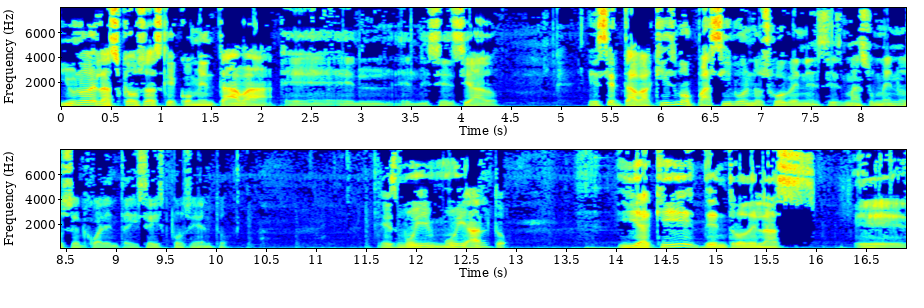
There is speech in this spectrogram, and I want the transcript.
Y una de las cosas que comentaba eh, el, el licenciado, ese tabaquismo pasivo en los jóvenes es más o menos el 46%. Es muy, muy alto. Y aquí, dentro de las eh,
